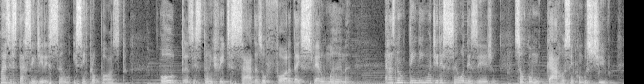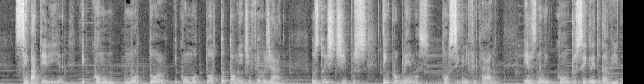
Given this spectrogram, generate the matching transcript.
mas está sem direção e sem propósito. Outras estão enfeitiçadas ou fora da esfera humana. Elas não têm nenhuma direção ou desejo são como um carro sem combustível, sem bateria e como um motor e com um motor totalmente enferrujado. Os dois tipos têm problemas com significado. Eles não encontram o segredo da vida.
